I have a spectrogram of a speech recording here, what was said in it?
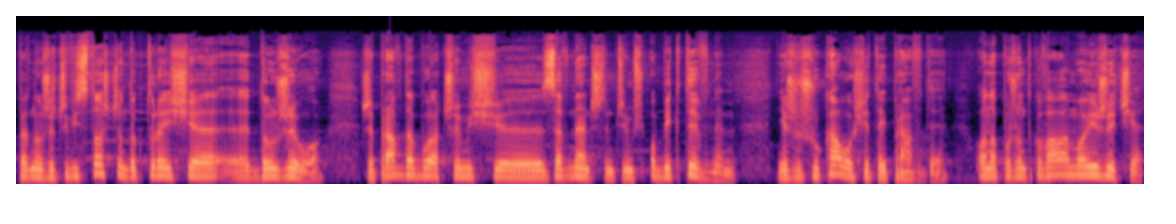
pewną rzeczywistością, do której się dążyło, że prawda była czymś zewnętrznym, czymś obiektywnym, nie, że szukało się tej prawdy. Ona porządkowała moje życie.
